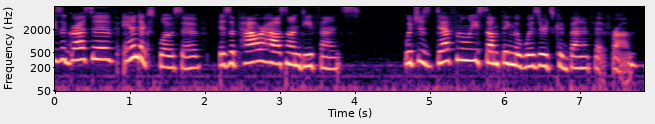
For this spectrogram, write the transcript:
He's aggressive and explosive, is a powerhouse on defense, which is definitely something the Wizards could benefit from.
